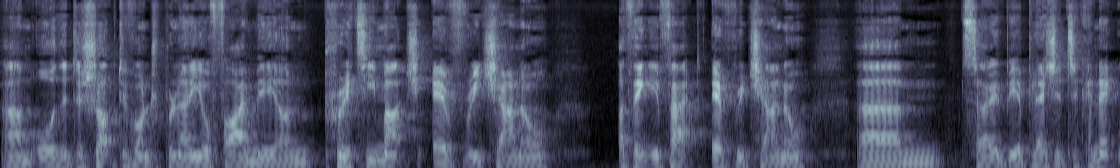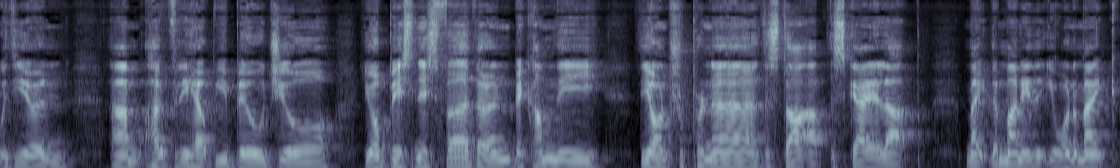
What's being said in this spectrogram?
um, or The Disruptive Entrepreneur, you'll find me on pretty much every channel. I think, in fact, every channel. Um, so it'd be a pleasure to connect with you and um, hopefully help you build your your business further and become the the entrepreneur, the startup, the scale up, make the money that you want to make.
